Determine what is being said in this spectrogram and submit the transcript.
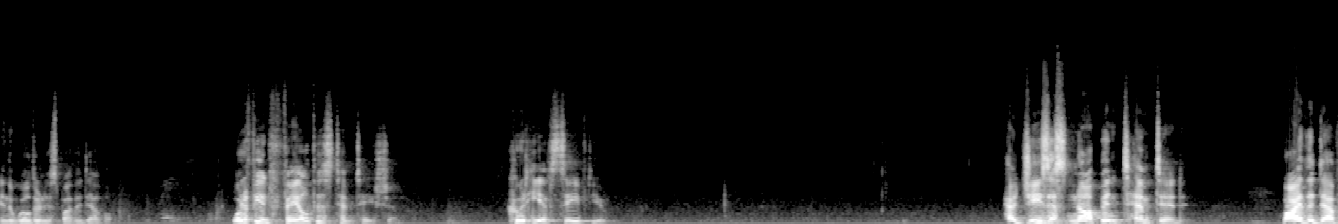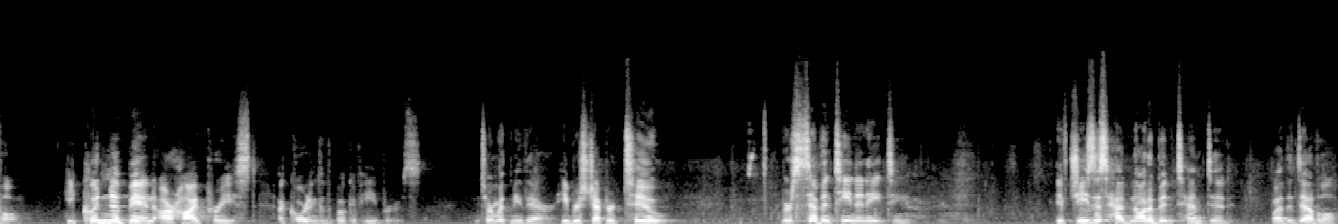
in the wilderness by the devil? What if he had failed his temptation? Could he have saved you? Had Jesus not been tempted by the devil, he couldn't have been our high priest, according to the book of Hebrews. Turn with me there. Hebrews chapter 2, verse 17 and 18. If Jesus had not have been tempted by the devil,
